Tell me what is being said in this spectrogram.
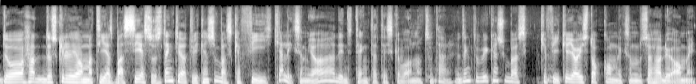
då, hade, då skulle jag och Mattias bara ses och så tänkte jag att vi kanske bara ska fika. Liksom. Jag hade inte tänkt att det ska vara något sånt här. Jag tänkte att vi kanske bara ska fika. Jag är i Stockholm, liksom, så hörde jag av mig.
